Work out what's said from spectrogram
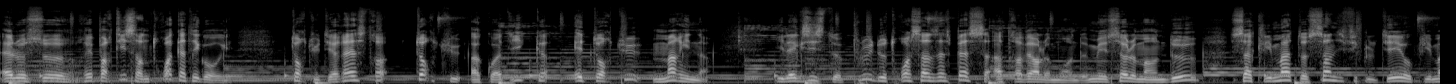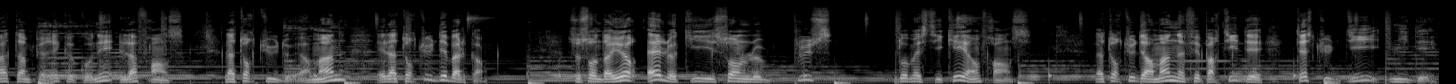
Elles se répartissent en trois catégories tortue terrestre, tortue aquatique et tortue marine. Il existe plus de 300 espèces à travers le monde, mais seulement deux s'acclimatent sans difficulté au climat tempéré que connaît la France, la tortue de Hermann et la tortue des Balkans. Ce sont d'ailleurs elles qui sont le plus domestiquées en France. La tortue d'Hermann fait partie des Testudinidés.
